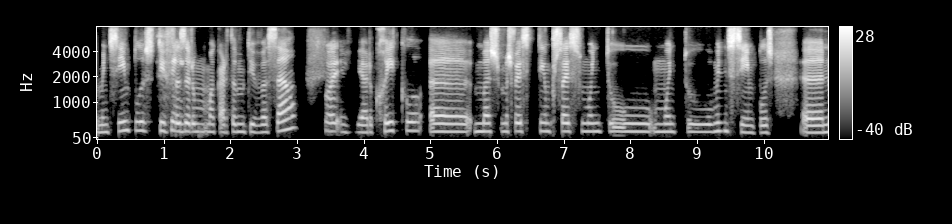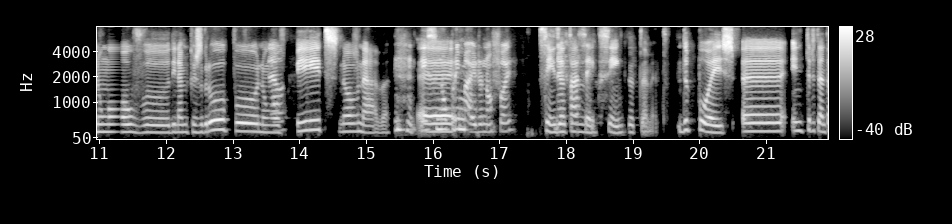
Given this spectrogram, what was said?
muito simples, tive de fazer uma carta de motivação, foi. enviar o currículo, uh, mas, mas foi assim um processo muito, muito, muito simples, uh, não houve dinâmicas de grupo, não, não. houve pitch, não houve nada. Isso no primeiro, não foi? Sim, exatamente. sim. Exatamente. Depois, entretanto,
